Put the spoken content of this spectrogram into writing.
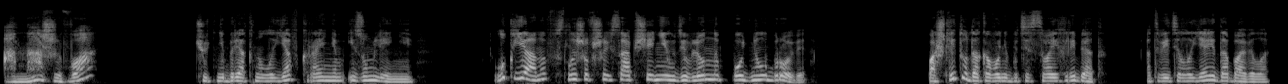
«Она жива?» Чуть не брякнула я в крайнем изумлении. Лукьянов, слышавший сообщение, удивленно поднял брови. «Пошли туда кого-нибудь из своих ребят ответила я и добавила.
